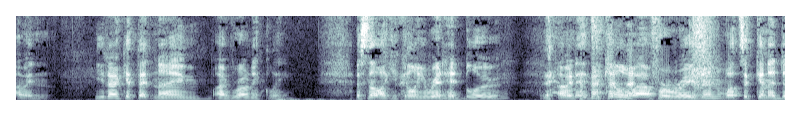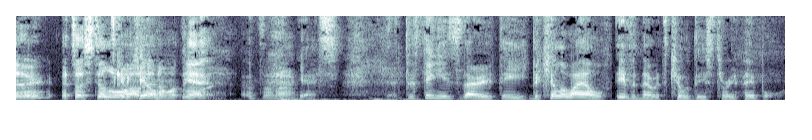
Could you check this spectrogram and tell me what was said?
I mean, you don't get that name ironically. It's not like you're calling a redhead blue. I mean, it's a killer whale for a reason. What's it going to do? It's a still It's a wild kill. animal. Yeah. Yes. The thing is, though, the, the killer whale, even though it's killed these three people,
